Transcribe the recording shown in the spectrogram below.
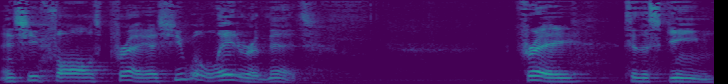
And she falls prey, as she will later admit, prey to the scheme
